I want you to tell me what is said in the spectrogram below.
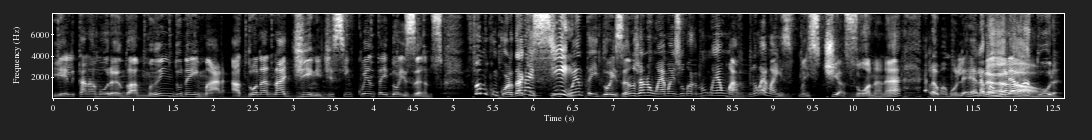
e ele tá namorando a mãe do Neymar, a dona Nadine, de 52 anos. Vamos concordar que Nadine. 52 anos já não é mais uma. Não é uma. Não é mais uma tiazona, né? Ela é uma mulher. Ela é Não. uma mulher madura.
